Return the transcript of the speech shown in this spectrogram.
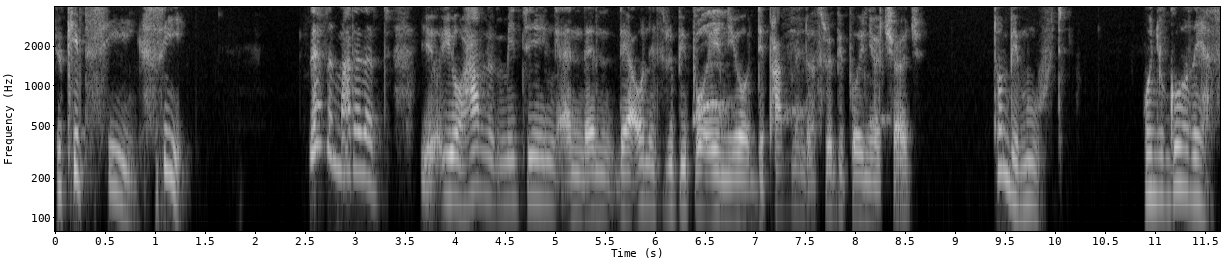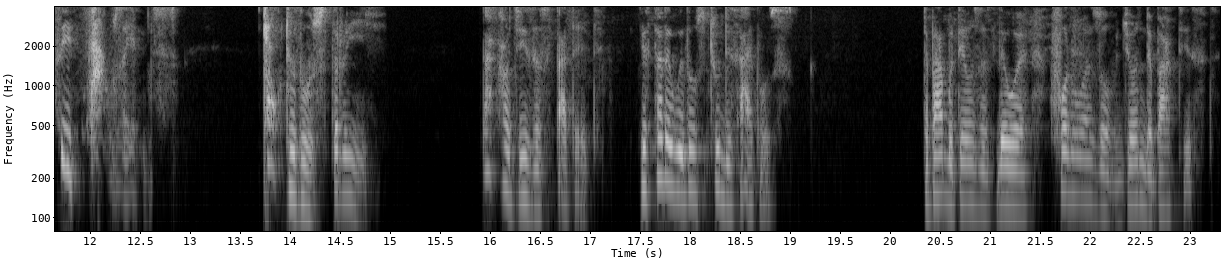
You keep seeing, see. It doesn't matter that you, you have a meeting and then there are only three people in your department or three people in your church. Don't be moved. When you go there, see thousands. Talk to those three. That's how Jesus started. He started with those two disciples. The Bible tells us they were followers of John the Baptist.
